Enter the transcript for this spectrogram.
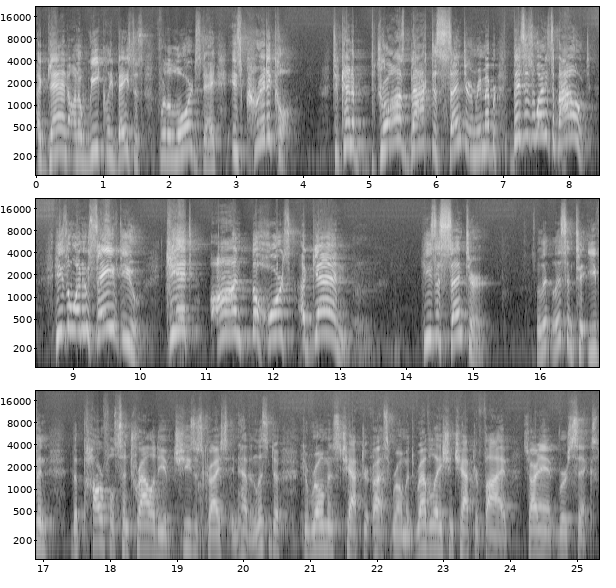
again on a weekly basis for the Lord's Day, is critical to kind of draw us back to center and remember this is what it's about. He's the one who saved you. Get on the horse again. He's the center. Listen to even the powerful centrality of Jesus Christ in heaven. Listen to, to Romans chapter, uh, Romans, Revelation chapter 5, starting at verse 6.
